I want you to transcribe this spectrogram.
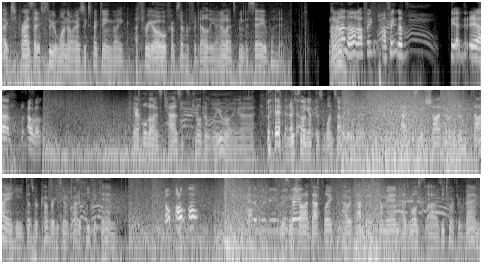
I'm surprised that it's 3 to 1 though. I was expecting like a 3 0 from Semper Fidelity. I know that's mean to say, but. I No, don't know. no, I think I think that. Yeah, yeah, hold on. Yeah, hold on, as Taz gets a kill into Leroy, uh, loosening up this one side a little bit. Taz missing a shot, however, he doesn't die, he does recover, he's gonna try to peek again. Oh, oh, oh! That was moving into Missing a shot at that flick, however, Tappy has come in, as well as uh, Zitor through Vent,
